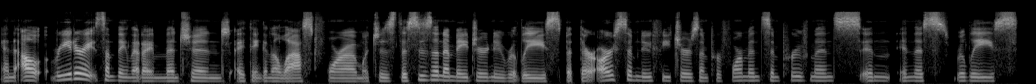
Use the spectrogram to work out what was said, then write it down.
And I'll reiterate something that I mentioned, I think, in the last forum, which is this isn't a major new release, but there are some new features and performance improvements in, in this release.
